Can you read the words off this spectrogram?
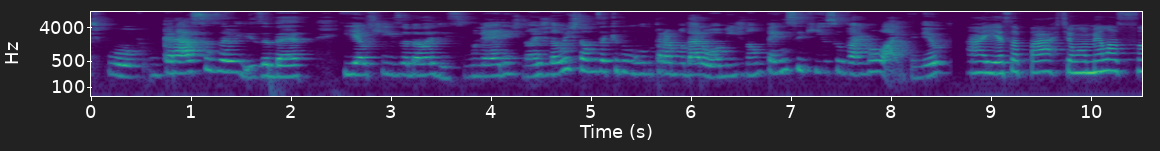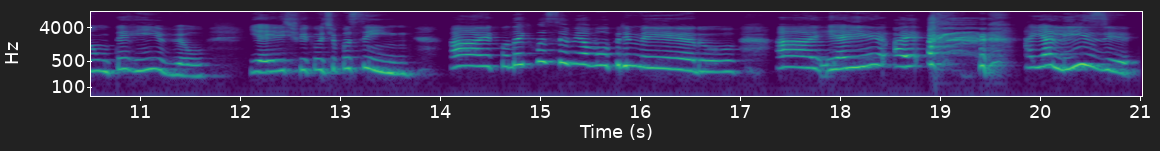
tipo, graças a Elizabeth, e é o que Isabela disse: mulheres, nós não estamos aqui no mundo para mudar homens, não pense que isso vai rolar, entendeu? Ah, e essa parte é uma melação terrível. E aí eles ficam tipo assim: ai, quando é que você me amou primeiro? Ai, e aí, aí, aí a Lizzie,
